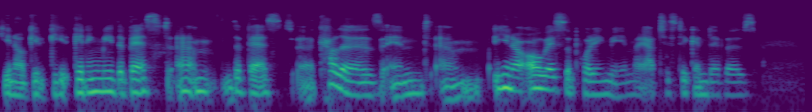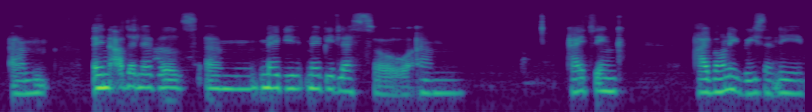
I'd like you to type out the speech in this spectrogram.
you know get, get, getting me the best um, the best uh, colors and um, you know always supporting me in my artistic endeavors um, in other levels um, maybe maybe less so um, i think i've only recently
